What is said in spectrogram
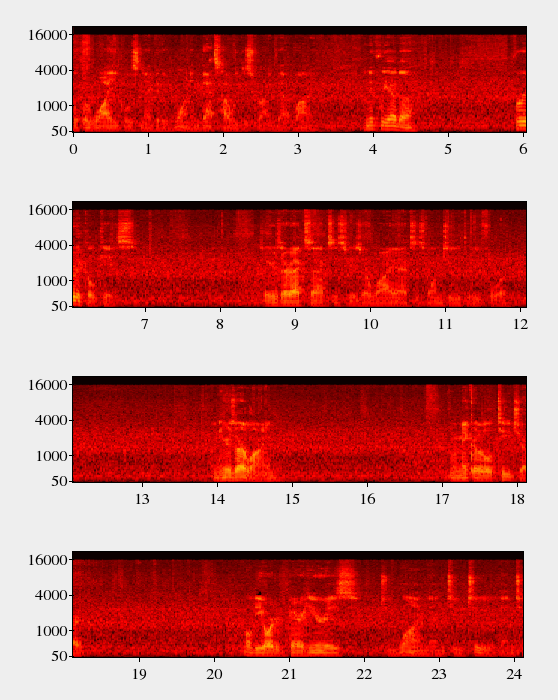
with the y equals negative 1, and that's how we describe that line. And if we had a vertical case, so here's our x-axis, here's our y-axis, one, two, three, four. And here's our line. We make our little t-chart. Well, the ordered pair here is 2, 1, then 2, 2, then 2,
